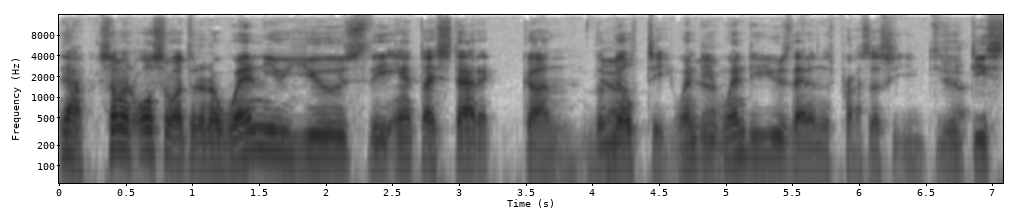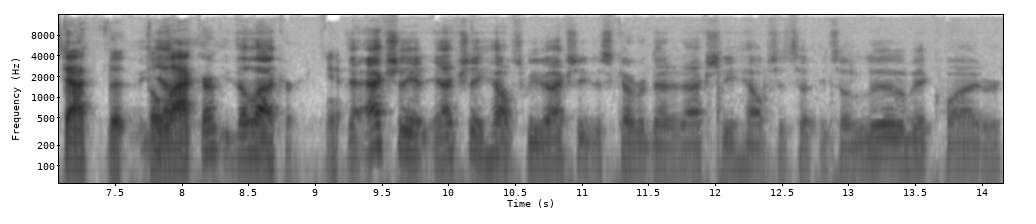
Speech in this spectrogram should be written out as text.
Now, someone also wanted to know when you use the anti-static gun, the Yeah. Milty. When do you when do you use that in this process? You, do you destat the, the Yeah, lacquer? The lacquer. Yeah. Actually, it actually helps. We've actually discovered that it actually helps. It's a it's a little bit quieter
